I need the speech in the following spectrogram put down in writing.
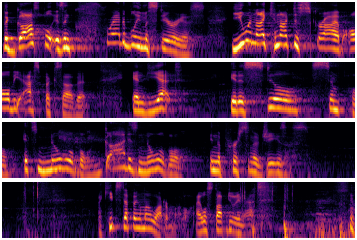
The gospel is incredibly mysterious. You and I cannot describe all the aspects of it, and yet it is still simple. It's knowable. God is knowable in the person of Jesus. I keep stepping on my water bottle. I will stop doing that.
